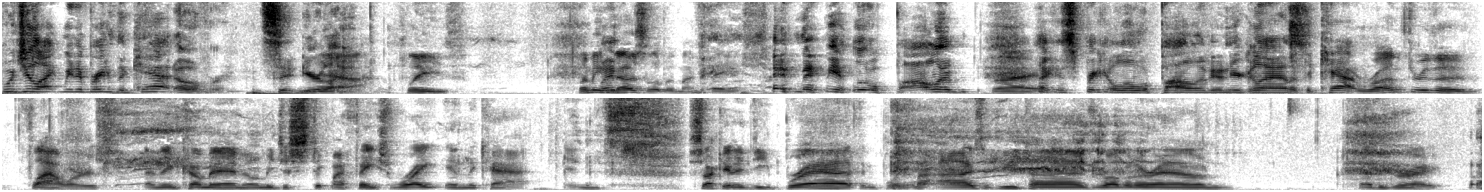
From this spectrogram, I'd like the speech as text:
Would you like me to bring the cat over and sit in your Yeah, lap? please. Let me Wait. nuzzle it with my face. Maybe a little pollen. Right. I can sprinkle a little pollen in your glass. Let the cat run through the flowers and then come in and let me just stick my face right in the cat and suck in a deep breath and blink my eyes a few times, rub it around. That'd be great.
